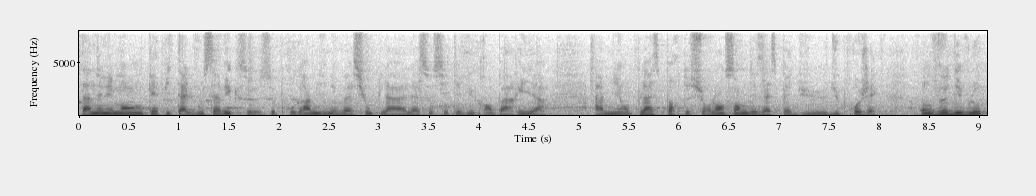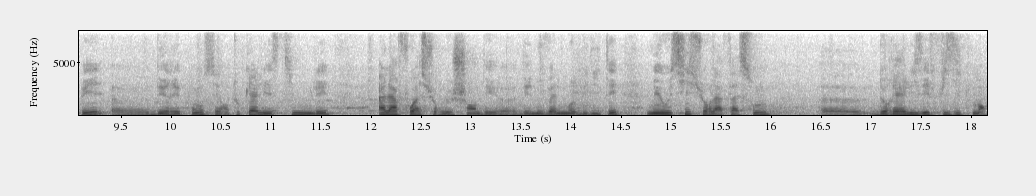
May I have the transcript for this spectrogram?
c'est un élément capital. Vous savez que ce, programme d'innovation que la, Société du Grand Paris a, mis en place porte sur l'ensemble des aspects du, projet. On veut développer euh, des réponses et en tout cas les stimuler à la fois sur le champ des, euh, nouvelles mobilités, mais aussi sur la façon euh, de réaliser physiquement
